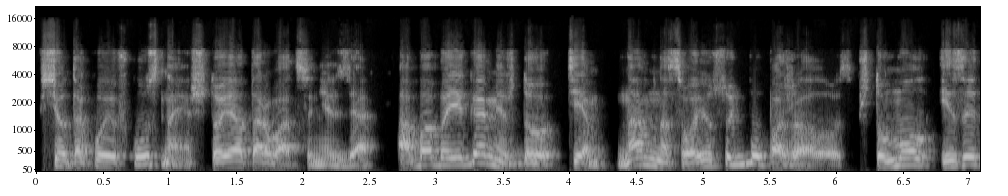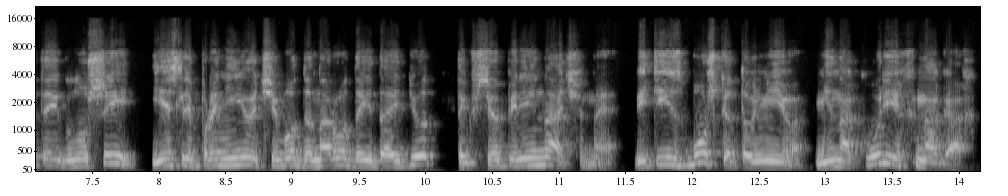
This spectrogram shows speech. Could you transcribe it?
Все такое вкусное, что и оторваться нельзя. А Баба Яга, между тем, нам на свою судьбу пожаловалась. Что, мол, из этой глуши, если про нее чего до народа и дойдет, так все переиначенное. Ведь избушка-то у нее не на курьих ногах,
